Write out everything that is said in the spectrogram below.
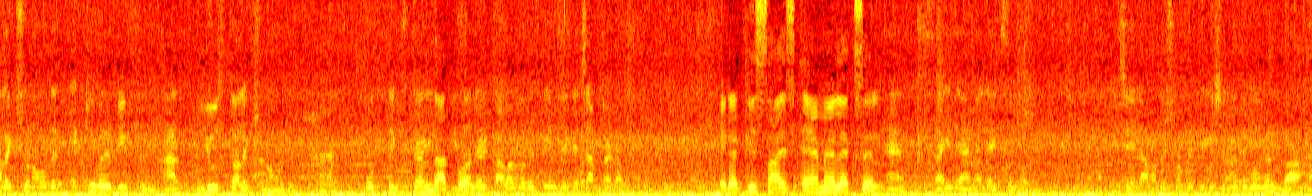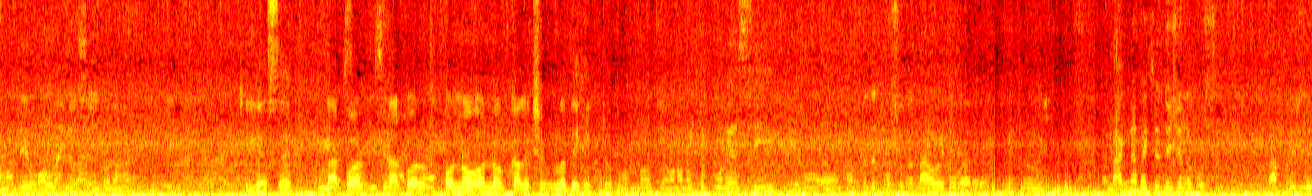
কালেকশন আমাদের একেবারে ডিফারেন্ট আর ইউজ কালেকশন আমাদের। হ্যাঁ। প্রত্যেকটাই তারপর? ডিজাইনের কালার হবে তিন থেকে চারটা কালার এটা কি সাইজ এম এল এক্সেল হ্যাঁ সাইজ এম এল এক্সেল হবে। আপনি চাইলে আমাদের শপের থেকে এসে নিতে পারবেন বা আমাদের অনলাইনেও সেল করা হয়। ঠিক আছে। তারপর তারপর অন্য অন্য কালেকশনগুলো দেখি একটু। অন্য যেমন আমি একটু পরে আসছি আপনাদের পছন্দ না হইতে পারে কিন্তু নাগনা বাইসের জন্য পড়ছি তারপরে যদি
